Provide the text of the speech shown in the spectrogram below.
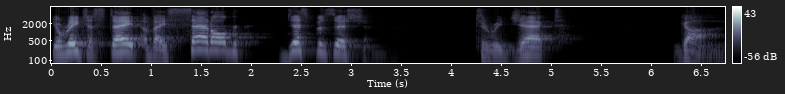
You'll reach a state of a settled disposition to reject God.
